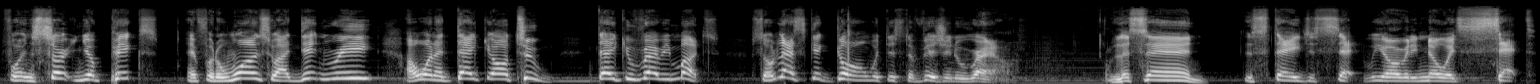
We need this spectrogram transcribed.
for inserting your picks and for the ones who I didn't read, I want to thank y'all too. Thank you very much. So let's get going with this divisional round. Listen, the stage is set. We already know it's set,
